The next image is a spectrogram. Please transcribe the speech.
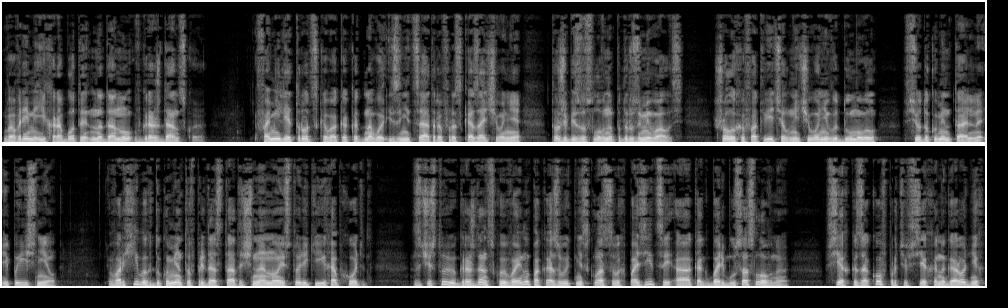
во время их работы на Дону в гражданскую? Фамилия Троцкого, как одного из инициаторов расказачивания, тоже, безусловно, подразумевалась. Шолохов ответил, ничего не выдумывал, все документально, и пояснил. В архивах документов предостаточно, но историки их обходят. Зачастую гражданскую войну показывают не с классовых позиций, а как борьбу сословную. Всех казаков против всех иногородних,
